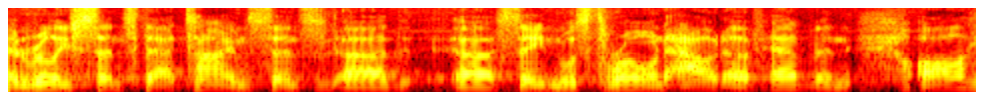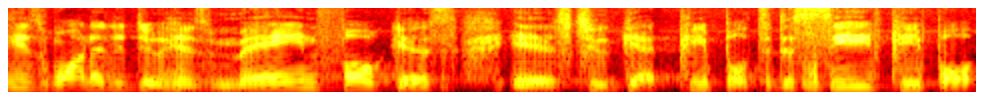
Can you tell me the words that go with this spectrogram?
And really, since that time, since uh, uh, Satan was thrown out of heaven, all he's wanted to do, his main focus is to get people, to deceive people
